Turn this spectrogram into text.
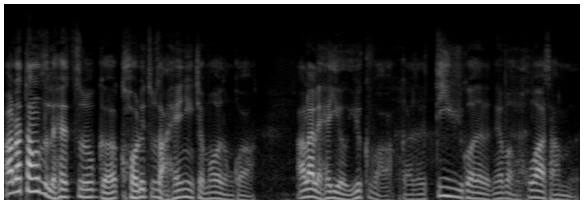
阿拉当时辣海做搿考虑做上海人节目个辰光，阿拉辣海犹豫过啊，搿是地域高头搿眼文化啊啥物事。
